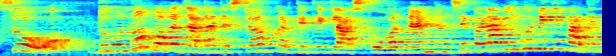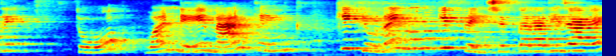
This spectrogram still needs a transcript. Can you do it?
सो so, दोनों बहुत ज़्यादा डिस्टर्ब करते थे क्लास को और मैम ढंग से पढ़ा बिल्कुल भी नहीं पाते थे। तो वन डे मैम थिंक कि क्यों ना इन दोनों की फ्रेंडशिप करा दी जाए।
